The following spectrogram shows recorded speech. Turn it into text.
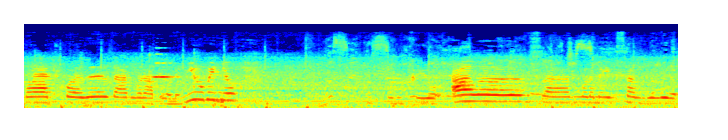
match for this. I'm gonna upload a new video in few hours. I'm gonna make some video.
